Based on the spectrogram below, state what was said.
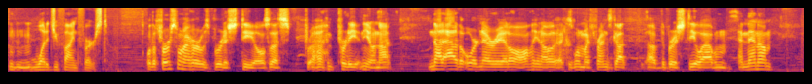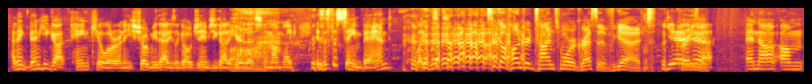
What did you find first? Well, the first one I heard was British Steel, so that's uh, pretty, you know, not not out of the ordinary at all, you know, because one of my friends got uh, the British Steel album, and then um, I think then he got Painkiller, and he showed me that. He's like, "Oh, James, you got to hear this," and I'm like, "Is this the same band?" Like, it's like a hundred times more aggressive yeah it's yeah, crazy yeah. And uh, um,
